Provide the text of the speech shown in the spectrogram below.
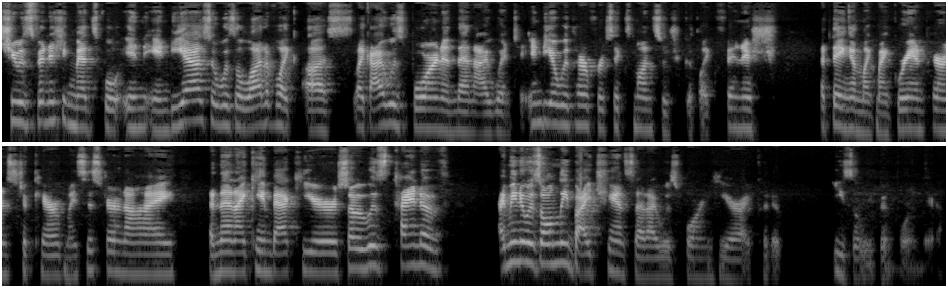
she was finishing med school in India, so it was a lot of like us. Like I was born and then I went to India with her for 6 months so she could like finish a thing and like my grandparents took care of my sister and I and then I came back here. So it was kind of I mean it was only by chance that I was born here. I could have easily been born there.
